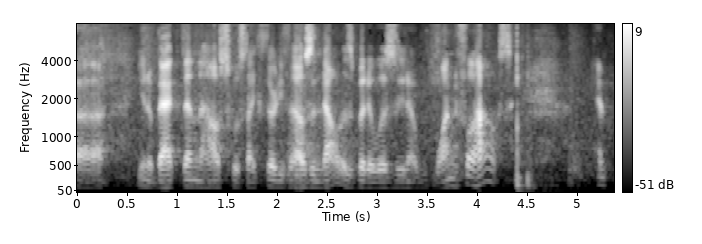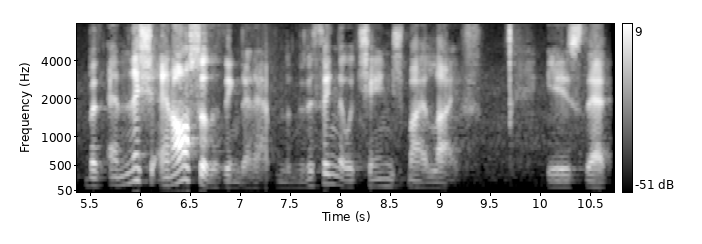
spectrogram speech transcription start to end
uh, you know, back then the house was like thirty thousand dollars, but it was you know wonderful house. And, but and this, and also the thing that happened, the thing that would change my life, is that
